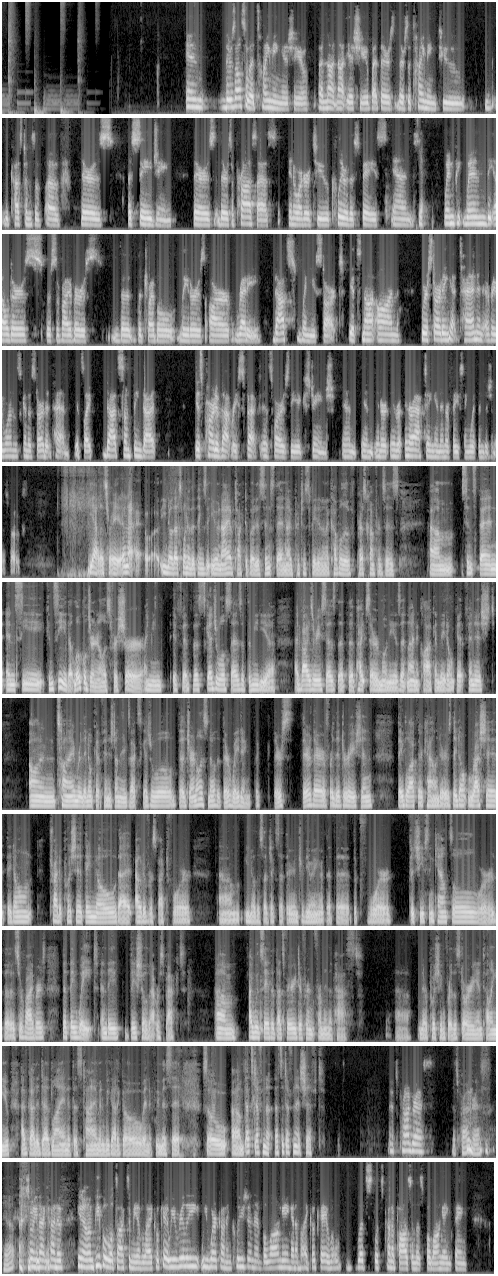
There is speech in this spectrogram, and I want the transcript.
And there's also a timing issue, uh, not not issue, but there's there's a timing to the customs of, of there's a saging, there's there's a process in order to clear the space and when when the elders, the survivors, the the tribal leaders are ready, that's when you start. It's not on we're starting at 10 and everyone's going to start at 10. It's like that's something that is part of that respect as far as the exchange and in inter, inter, interacting and interfacing with indigenous folks. Yeah, that's right. And I, you know, that's one of the things that you and I have talked about is since then I've participated in a couple of press conferences um, since then and see can see that local journalists for sure. I mean, if the schedule says if the media advisory says that the pipe ceremony is at nine o'clock and they don't get finished on time or they don't get finished on the exact schedule, the journalists know that they're waiting. They're they're there for the duration. They block their calendars. They don't rush it. They don't try to push it. They know that out of respect for um, you know the subjects that they're interviewing or that the the for the chiefs and council or the survivors that they wait and they they show that respect. Um, I would say that that's very different from in the past. Uh, they're pushing for the story and telling you, "I've got a deadline at this time, and we got to go, and if we miss it." So um, that's definite. That's a definite shift. That's progress. That's progress. yeah. Showing that kind of, you know, and people will talk to me of like, okay, we really, we work on inclusion and belonging. And I'm like, okay, well, let's, let's kind of pause on this belonging thing.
